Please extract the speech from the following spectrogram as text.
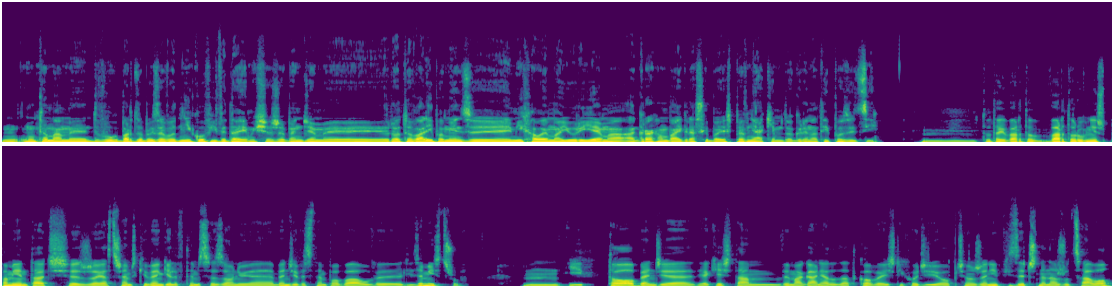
no to mamy dwóch bardzo dobrych zawodników i wydaje mi się, że będziemy rotowali pomiędzy Michałem a Jurijem, a, a Graham Weigras chyba jest pewniakiem do gry na tej pozycji. Mm, Tutaj warto, warto również pamiętać, że Jastrzębski Węgiel w tym sezonie będzie występował w Lidze Mistrzów. Mm, I to będzie jakieś tam wymagania dodatkowe, jeśli chodzi o obciążenie fizyczne, narzucało.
